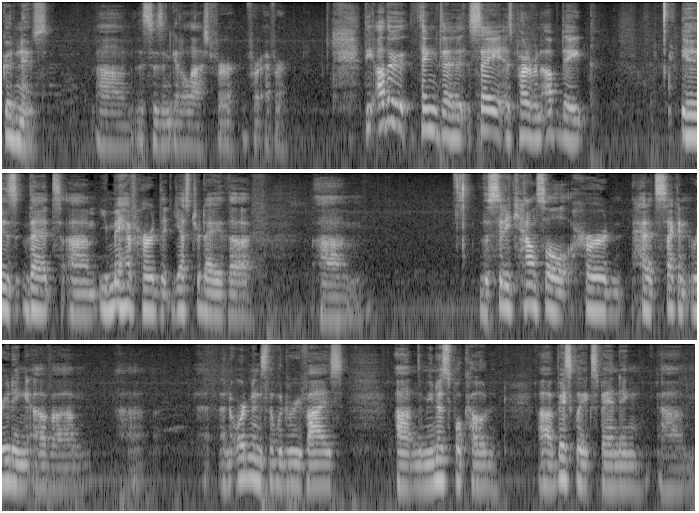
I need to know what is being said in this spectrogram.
good news. Um, this isn't going to last for forever. The other thing to say as part of an update is that um, you may have heard that yesterday the um, the city council heard had its second reading of um, uh, an ordinance that would revise um, the municipal code, uh, basically expanding um,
